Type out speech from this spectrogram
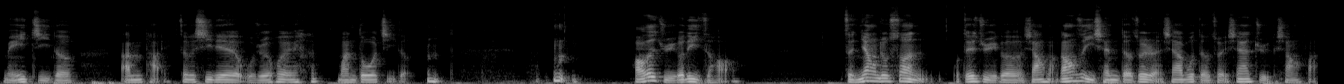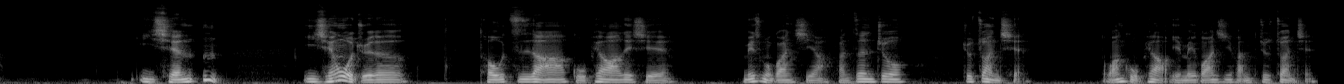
每一集的。安排这个系列，我觉得会 蛮多集的。好，再举一个例子哈，怎样就算我直接举一个相反，刚刚是以前得罪人，现在不得罪，现在举一个相反。以前，以前我觉得投资啊、股票啊这些没什么关系啊，反正就就赚钱，玩股票也没关系，反正就赚钱。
